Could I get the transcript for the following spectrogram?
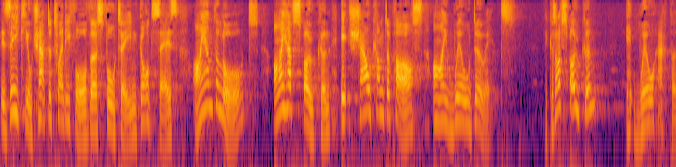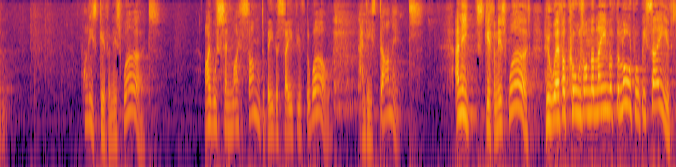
Ezekiel chapter 24 verse 14, God says, I am the Lord, I have spoken, it shall come to pass, I will do it. Because I've spoken, it will happen. Well, he's given his word. I will send my son to be the saviour of the world. And he's done it. And he's given his word. Whoever calls on the name of the Lord will be saved.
